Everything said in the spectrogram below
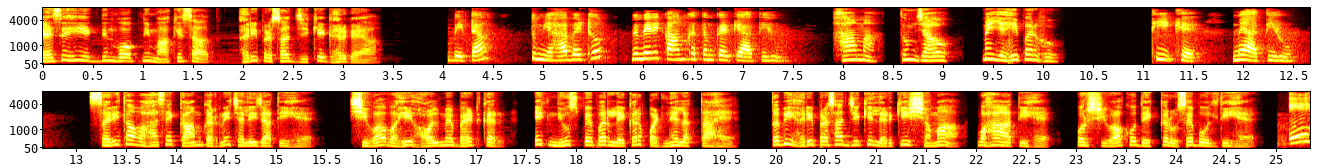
ऐसे ही एक दिन वो अपनी माँ के साथ हरिप्रसाद जी के घर गया। बेटा तुम यहाँ बैठो मैं मेरे काम खत्म करके आती हूँ। हाँ माँ तुम जाओ मैं यहीं पर हूँ। ठीक है मैं आती हूँ। सरिता वहाँ से काम करने चली जाती है। शिवा वही हॉल में बैठकर एक न्यूज़पेपर लेकर पढ़ने लगता है। तभी हरिप्रसाद जी की लड़की शमा वहाँ आती है और शिवा को देखकर उसे बोलती है ए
